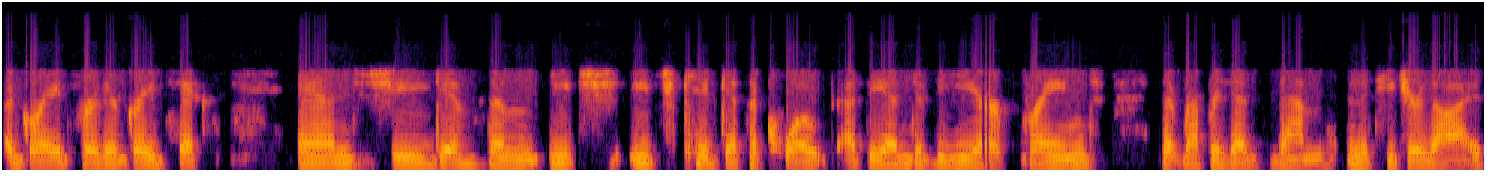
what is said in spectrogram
a grade for their grade six, and she gives them each each kid gets a quote at the end of the year framed that represents them in the teacher's eyes.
